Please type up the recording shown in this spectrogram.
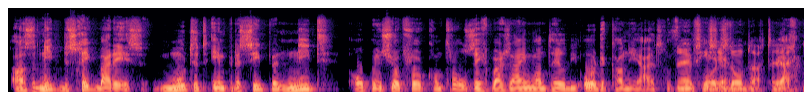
als het niet beschikbaar is, moet het in principe niet op een shopfloor control zichtbaar zijn, want heel die orde kan niet uitgevoerd Nee, precies, dat is de worden. opdracht. Eigenlijk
